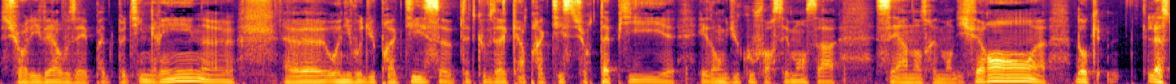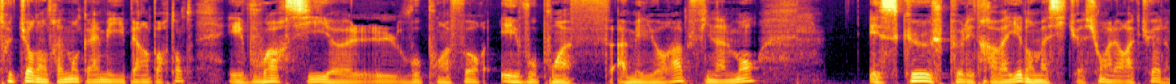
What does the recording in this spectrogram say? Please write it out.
sur l'hiver, vous n'avez pas de putting green, au niveau du practice, peut-être que vous avez qu'un practice sur tapis, et donc du coup forcément ça c'est un entraînement différent, donc la structure d'entraînement quand même est hyper importante et voir si euh, vos points forts et vos points améliorables finalement est-ce que je peux les travailler dans ma situation à l'heure actuelle?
